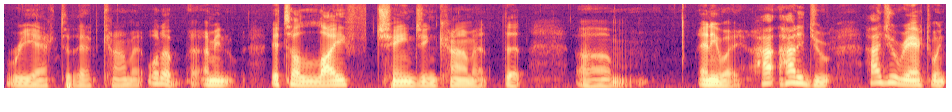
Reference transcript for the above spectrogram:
react to that comment? What a, I mean, it's a life changing comment that, um, anyway, how, how did you, how did you react when,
